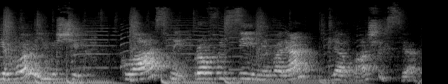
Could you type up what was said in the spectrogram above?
Єгор Ющик класний професійний варіант для ваших свят.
